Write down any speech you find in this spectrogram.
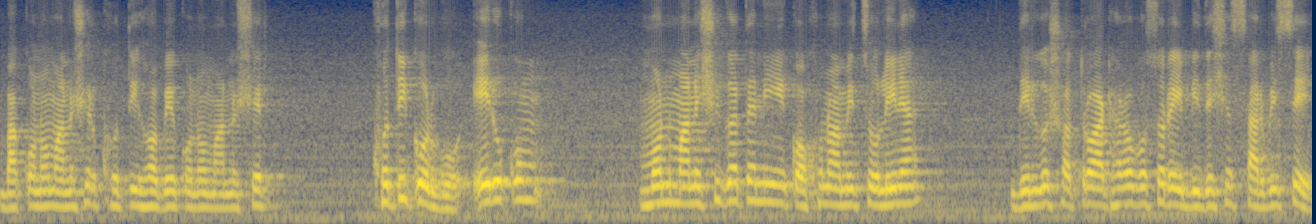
বা কোনো মানুষের ক্ষতি হবে, কোনো মানুষের ক্ষতি করব, এরকম মন মানসিকতা নিয়ে কখনো আমি চলি না। দীর্ঘ সতেরো আঠারো বছর এই বিদেশের সার্ভিসে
